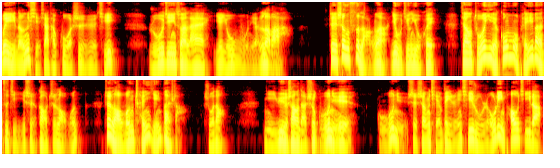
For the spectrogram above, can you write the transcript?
未能写下他过世日期。如今算来也有五年了吧？这圣四郎啊，又惊又愧。将昨夜公墓陪伴自己一事告知老翁，这老翁沉吟半晌，说道：“你遇上的是蛊女，蛊女是生前被人欺辱蹂躏抛弃的，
